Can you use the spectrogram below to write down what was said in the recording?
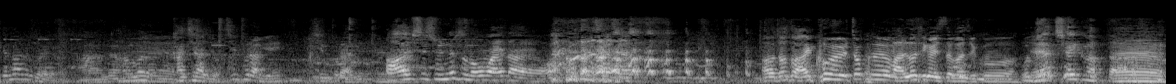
끝나는 거예요. 아, 그럼 한번 같이 하죠. 심플하게. 심플하게. 아저씨 술 냄새 너무 많이 나요. 아, 저도 알코올 조금 알러지가 있어가지고. 뭐 내가 취할 것 같다. 예.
